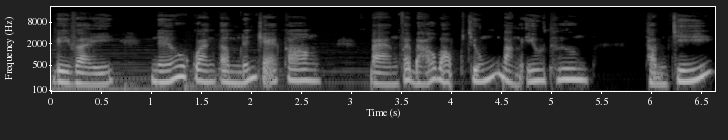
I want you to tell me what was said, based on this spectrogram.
Vì vậy, nếu quan tâm đến trẻ con bạn phải bảo bọc chúng bằng yêu thương. Thậm chí,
